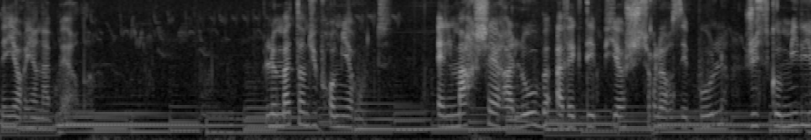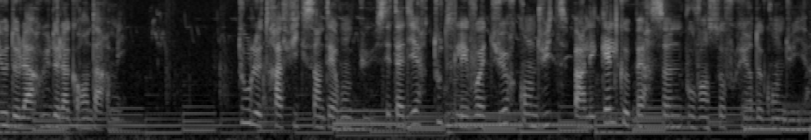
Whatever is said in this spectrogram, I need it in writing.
n'ayant rien à perdre. Le matin du 1er août, elles marchèrent à l'aube avec des pioches sur leurs épaules jusqu'au milieu de la rue de la Grande Armée. Tout le trafic s'interromput, c'est-à-dire toutes les voitures conduites par les quelques personnes pouvant s'offrir de conduire.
